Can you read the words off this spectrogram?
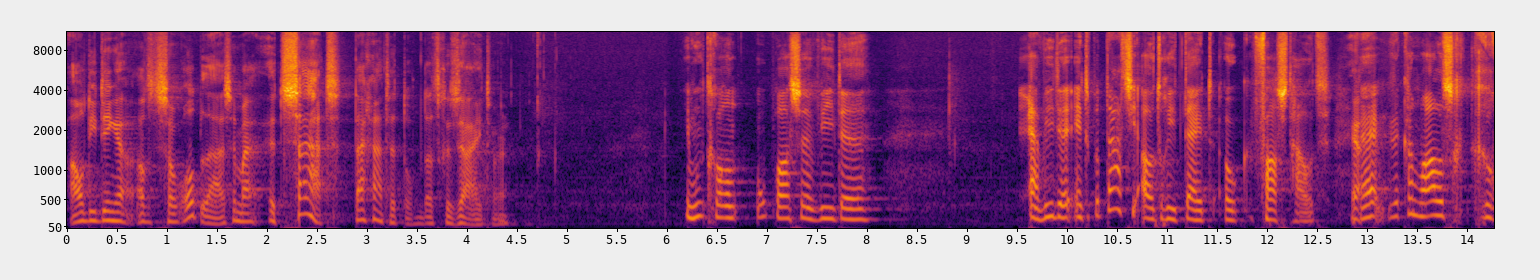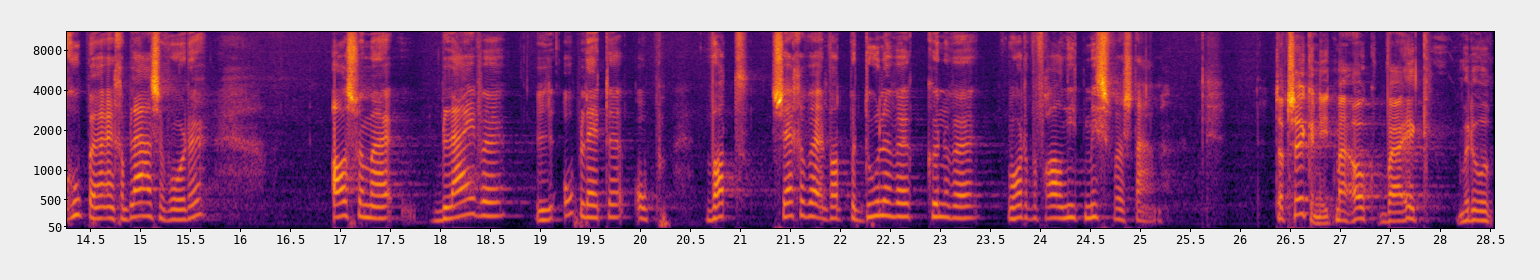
al die dingen altijd zo opblazen, maar het zaad, daar gaat het om, dat gezaaid wordt. Je moet gewoon oppassen wie de ja, wie de interpretatieautoriteit ook vasthoudt. Ja. er kan wel alles geroepen en geblazen worden. Als we maar blijven opletten op wat zeggen we en wat bedoelen we, kunnen we, worden we vooral niet misverstaan. Dat zeker niet, maar ook waar ik bedoel,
